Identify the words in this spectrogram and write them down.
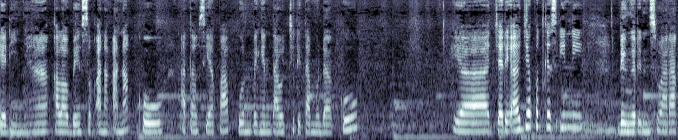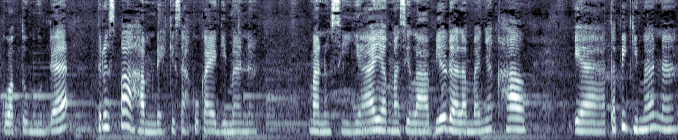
Jadinya kalau besok anak-anakku atau siapa pun pengen tahu cerita mudaku, ya cari aja podcast ini. Dengerin suaraku waktu muda, terus paham deh kisahku kayak gimana. Manusia yang masih labil dalam banyak hal. Ya, tapi gimana?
